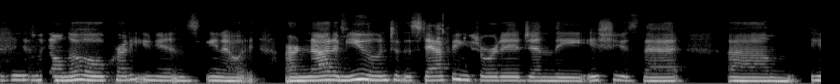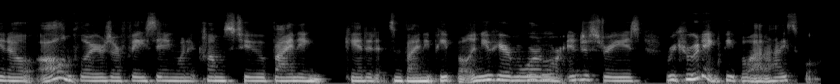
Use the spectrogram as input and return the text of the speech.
mm-hmm. as we all know credit unions you know are not immune to the staffing shortage and the issues that um, you know all employers are facing when it comes to finding candidates and finding people and you hear more mm-hmm. and more industries recruiting people out of high school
